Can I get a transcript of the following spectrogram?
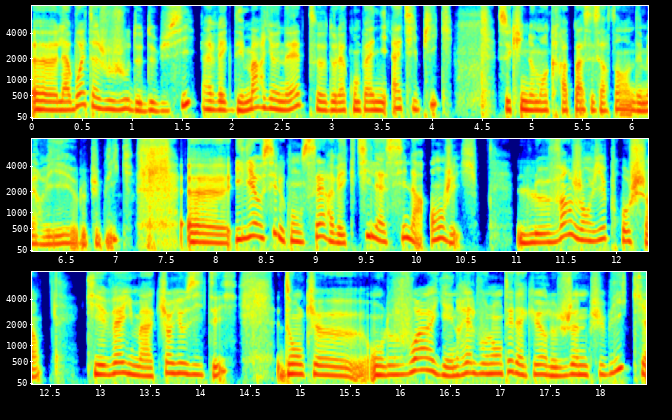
la boîte à joujoux de Debussy avec des marionnettes de la compagnie Atypique, ce qui ne manquera pas, c'est certain, d'émerveiller le public. Il y a aussi le concert avec Tilacine à Angers, le 20 janvier prochain qui éveille ma curiosité. Donc, euh, on le voit, il y a une réelle volonté d'accueillir le jeune public,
